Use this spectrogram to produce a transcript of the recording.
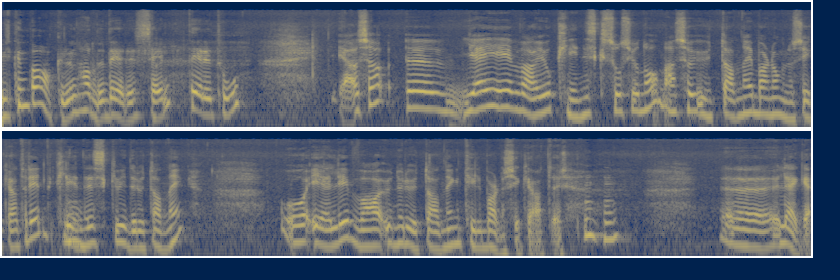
Hvilken bakgrunn hadde dere selv, dere to? Ja, altså, eh, jeg var jo klinisk sosionom, altså utdannet i barne- og ungdomspsykiatrien. Klinisk videreutdanning. Og Eli var under utdanning til barnepsykiater. Mm -hmm. lege.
